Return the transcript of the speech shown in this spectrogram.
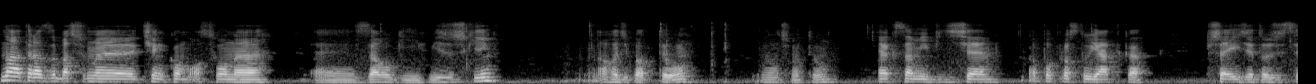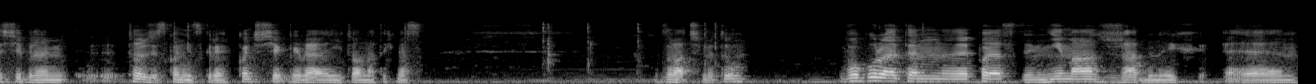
No a teraz zobaczymy cienką osłonę e, załogi wieżyczki. No chodzi pod tyłu. Zobaczmy tu. Jak sami widzicie, no po prostu jadka. Przejdzie, to już jesteście wyle... To już jest koniec gry. Kończy się grę i to natychmiast. Zobaczmy tu. W ogóle ten e, pojazd nie ma żadnych em,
